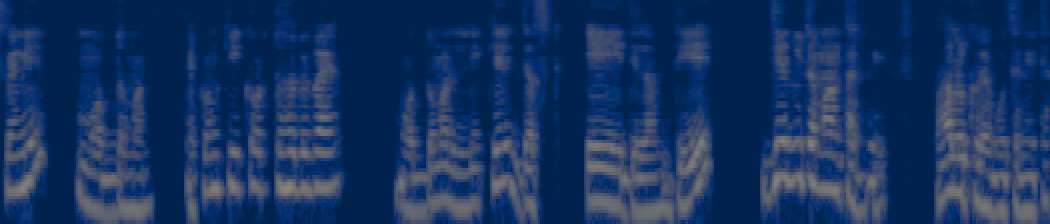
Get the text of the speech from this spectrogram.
শ্রেণির মধ্যমান। এখন কি করতে হবে ভাই? মধ্যমান লিখে জাস্ট এ দিলাম। দিয়ে যে দুইটা মান থাকবে, ভালো করে বুঝেন এটা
